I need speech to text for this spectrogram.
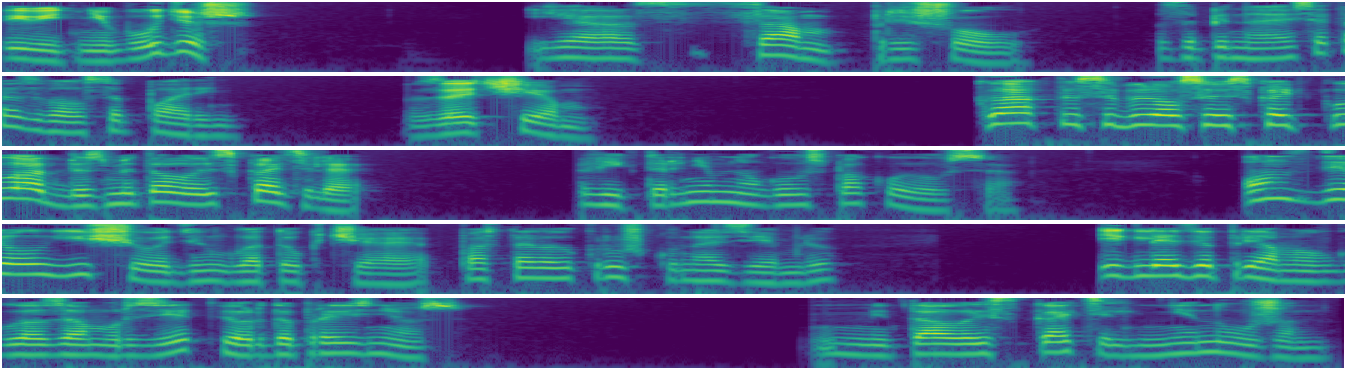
«Ты ведь не будешь?» «Я сам пришел», — запинаясь, отозвался парень. «Зачем?» «Как ты собирался искать клад без металлоискателя?» Виктор немного успокоился. Он сделал еще один глоток чая, поставил кружку на землю и, глядя прямо в глаза Мурзе, твердо произнес. «Металлоискатель не нужен.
